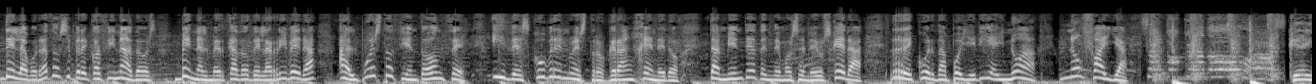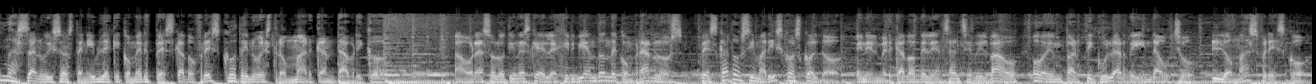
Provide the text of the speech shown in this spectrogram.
de elaborados y precocinados. Ven al Mercado de la Ribera, al puesto 111 y descubre nuestro gran género. También te atendemos en euskera. Recuerda, Pollería Ainhoa, no falla. ¿Qué hay más sano y sostenible que comer pescado fresco de nuestro mar Cantábrico? Ahora solo tienes que elegir bien dónde comprarlos. Pescados y mariscos Coldo, en el mercado del Ensanche Bilbao o en particular de Indauchu. Lo más fresco,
